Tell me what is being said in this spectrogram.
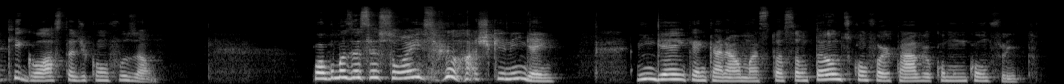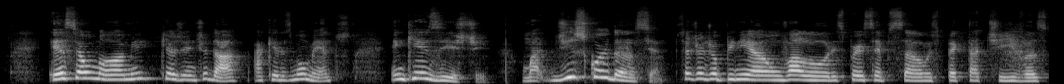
que gosta de confusão? Com algumas exceções, eu acho que ninguém. Ninguém quer encarar uma situação tão desconfortável como um conflito. Esse é o nome que a gente dá àqueles momentos em que existe uma discordância, seja de opinião, valores, percepção, expectativas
